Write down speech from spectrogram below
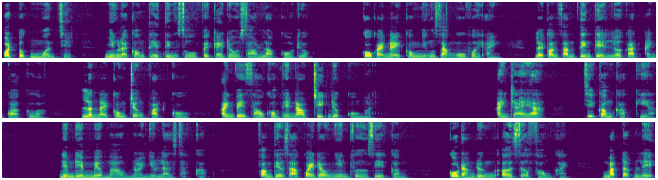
uất ức muốn chết, nhưng lại không thể tính sổ với kẻ đầu sò là cô được. Cô gái này không những giả ngu với anh, lại còn dám tính kế lừa gạt anh qua cửa. Lần này không trừng phạt cô, anh về sau không thể nào trị được cô mất. Anh trai à, chị cầm khóc kìa. Điềm điềm méo máu nói như là sắp khóc. Phòng tiểu giã quay đầu nhìn Vương Dĩ Cầm. Cô đang đứng ở giữa phòng khách, mắt đẫm lệ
